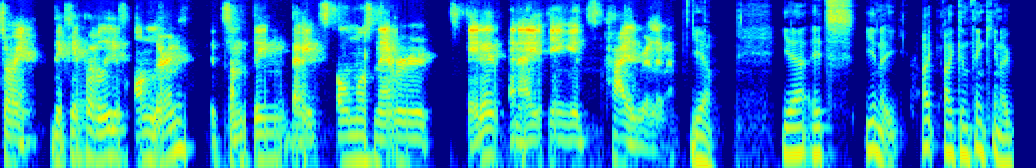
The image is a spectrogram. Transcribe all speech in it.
Sorry, the capability of unlearn. It's something that it's almost never stated, and I think it's highly relevant. Yeah, yeah, it's you know I I can think you know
